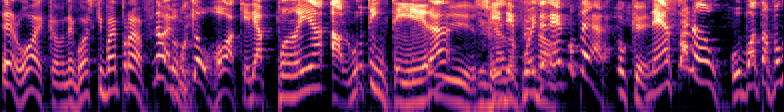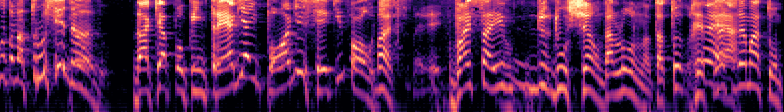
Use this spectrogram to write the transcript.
heróica, um negócio que vai pra. Não, é porque o Rock, ele apanha a luta inteira Isso. e depois ele recupera. Ok. Nessa não. O Botafogo tava trucidando. Daqui a pouco entrega e aí pode ser que volte. Mas vai sair do, do chão, da lona, tá todo repleto É. de hematoma.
